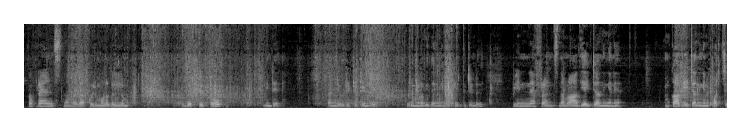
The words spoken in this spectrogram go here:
ഇപ്പോൾ ഫ്രണ്ട്സ് നമ്മൾ ആ കുരുമുളകളിലും ഉതിർത്തിട്ടു ഇതിന്റെ തണ്ട് ഇവിടെ ഇട്ടിട്ടുണ്ട്. കുരുമുളക് ഇതായി എത്തിയിട്ടുണ്ട്. പിന്നെ ഫ്രണ്ട്സ് നമ്മൾ ആദ്യമായിട്ടാണ് ഇങ്ങനെ നമുക്ക് ആദ്യമായിട്ടാണ് ഇങ്ങനെ പറിച്ച്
